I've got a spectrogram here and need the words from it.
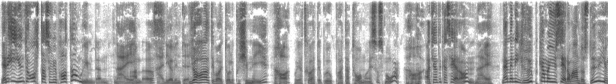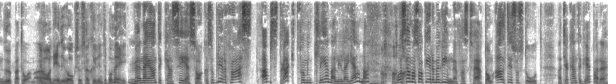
Ja, det är ju inte ofta som vi pratar om rymden. Nej. Anders. Nej, det gör vi inte. Jag har alltid varit dålig på kemi Jaha. och jag tror att det beror på att atomer är så små. Ja. Att jag inte kan se dem. Nej. Nej, men i grupp kan man ju se dem. Anders, du är ju en grupp atomer. Ja, det är du också, så skyll inte på mig. Men när jag inte kan se saker så blir det för abstrakt för min klena lilla hjärna. Och samma sak är det med rymden, fast tvärtom. Allt är så stort att jag kan inte greppa det.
